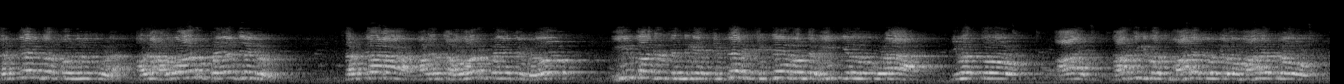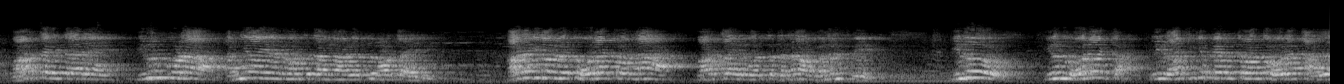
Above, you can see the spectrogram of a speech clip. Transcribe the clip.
ಸರ್ಕಾರಿ ಬಸ್ ಬಂದರೂ ಕೂಡ ಅದರ ಹಲವಾರು ಪ್ರಯೋಜನಗಳು. ಸರ್ಕಾರ ಮಾಡಿದಂತ ಹಲವಾರು ಪ್ರಯೋಜನಗಳು ಈ ಭಾಗದ ಜನರಿಗೆ ಸಿಗದೆ ಸಿಗದೆ ಇರುವಂತ ರೀತಿಯಲ್ಲೂ ಕೂಡ ಇವತ್ತು ಆ ಖಾಸಗಿ ಬಸ್ ಮಾಲಕರು, ಕೆಲವು ಮಾಲಕರು ಮಾಡ್ತಾ ಇದ್ದಾರೆ. ಇದು ಕೂಡ ಅನ್ಯಾಯ ನಾವು ಇವತ್ತು ನೋಡ್ತಾ ಇದ್ದೀವಿ. ಹಾಗಾಗಿ ನಾವು ಇವತ್ತು ಹೋರಾಟವನ್ನ ಮಾಡ್ತಾ ಇರುವಂತದ್ದನ್ನ ನಾವು ಗಮನಿಸಬೇಕು. ಇದು ಒಂದು ಹೋರಾಟ, ಈ ರಾಜಕೀಯ ಪ್ರೇರಿತವಾದ ಹೋರಾಟ ಅಲ್ಲ.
